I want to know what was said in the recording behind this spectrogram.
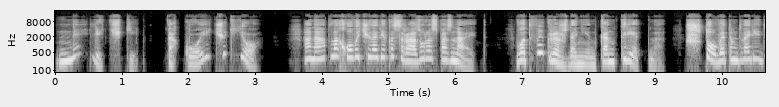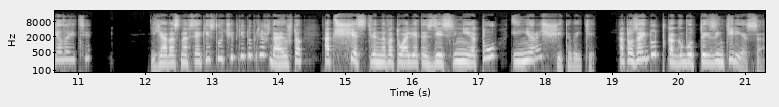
Нелечки такое чутье. Она плохого человека сразу распознает. Вот вы, гражданин, конкретно, что в этом дворе делаете? Я вас на всякий случай предупреждаю, что общественного туалета здесь нету и не рассчитывайте, а то зайдут как будто из интереса.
